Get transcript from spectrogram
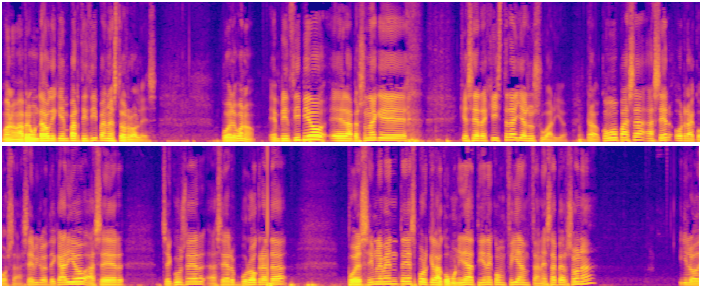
Bueno, me ha preguntado que quién participa en estos roles. Pues bueno, en principio, eh, la persona que, que se registra ya es usuario. Claro, ¿cómo pasa a ser otra cosa? A ser bibliotecario, a ser check a ser burócrata. Pues simplemente es porque la comunidad tiene confianza en esa persona y lo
